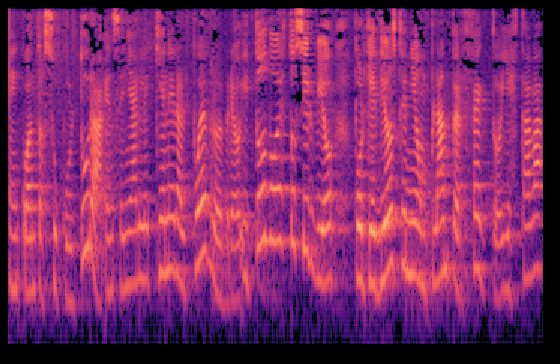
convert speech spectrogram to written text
en cuanto a su cultura, enseñarle quién era el pueblo hebreo. Y todo esto sirvió porque Dios tenía un plan perfecto y estaba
